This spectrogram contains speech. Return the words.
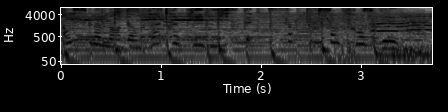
En ce moment dans votre playlist 100% France Bleu.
